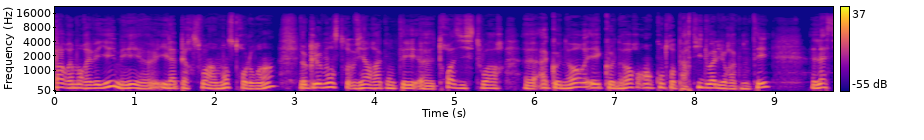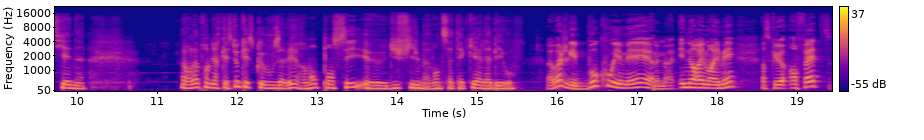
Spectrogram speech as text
pas vraiment réveiller, mais il aperçoit un monstre au loin. Donc le monstre vient raconter trois histoires à Connor et Connor, en contrepartie, doit lui raconter la sienne. Alors la première question, qu'est-ce que vous avez vraiment pensé du film avant de s'attaquer à la BO bah moi, je l'ai beaucoup aimé, même énormément aimé, parce que en fait,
